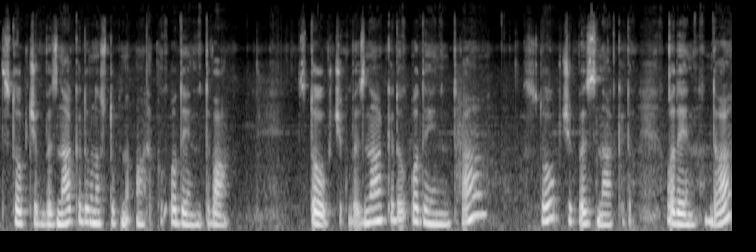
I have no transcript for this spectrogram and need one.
стовпчик без накиду в наступну арку. 1, 2, стовпчик без накиду, 1, 2, стовпчик без накиду. 1, 2.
